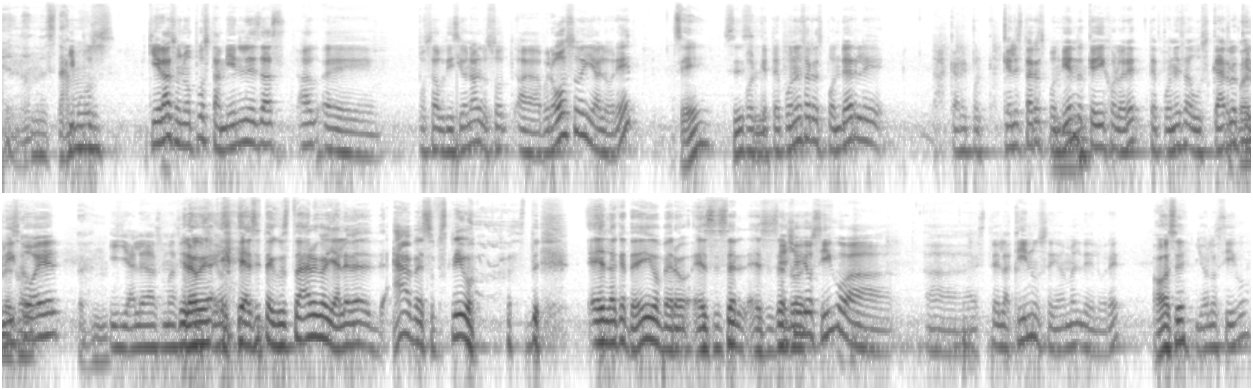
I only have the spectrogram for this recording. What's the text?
¿en ¿dónde estamos? Y pues, quieras o no, pues también les das eh, pues audición a, los, a Broso y a Loret. sí, sí, Porque sí. te pones a responderle. Ah, caray, ¿por qué, ¿qué le está respondiendo? ¿Qué dijo Loret? Te pones a buscar lo que dijo a- él y ya le das más Y luego, ya, si te gusta algo, ya le ah, me suscribo. es lo que te digo, pero ese es el, ese es De el hecho, rol. yo sigo a, a este Latinus, se llama el de Loret. Oh, sí. Yo lo sigo.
